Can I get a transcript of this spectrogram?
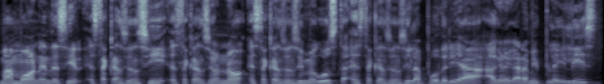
mamón en decir, esta canción sí, esta canción no, esta canción sí me gusta, esta canción sí la podría agregar a mi playlist.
